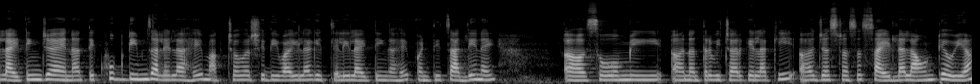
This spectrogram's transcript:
लाईटिंग जे आहे ना ते खूप डीम झालेलं आहे. मागच्या वर्षी दिवाळीला घेतलेली लाईटिंग आहे पण ती चालली नाही. सो मी नंतर विचार केला की जस्ट असं साईडला लावून ठेवूया.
